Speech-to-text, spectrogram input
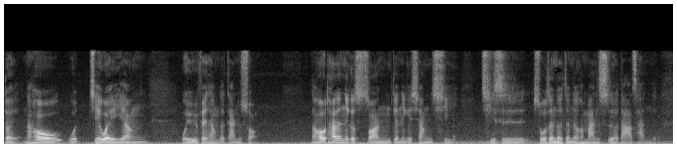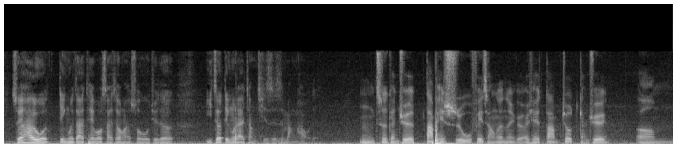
对，然后我结尾一样，尾韵非常的干爽，然后它的那个酸跟那个香气。其实说真的，真的蛮适合大餐的。所以它如果定位在 table side 上来说，我觉得以这个定位来讲，其实是蛮好的。嗯，这个感觉搭配食物非常的那个，而且搭就感觉，嗯，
